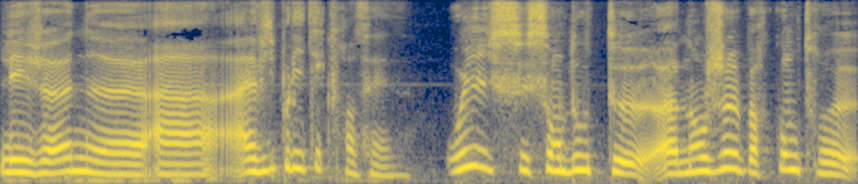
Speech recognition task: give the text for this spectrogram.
les jeunes euh, à, la vie politique française? Oui, c'est sans doute un enjeu. Par contre,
